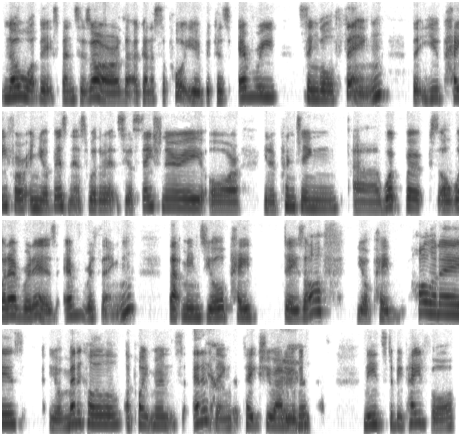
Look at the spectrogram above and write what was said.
know what the expenses are that are going to support you because every single thing that you pay for in your business, whether it's your stationery or you know, printing uh, workbooks or whatever it is, everything, that means your paid days off, your paid holidays, your medical appointments, anything yeah. that takes you out of your business needs to be paid for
